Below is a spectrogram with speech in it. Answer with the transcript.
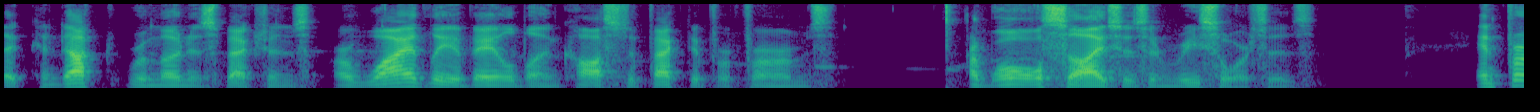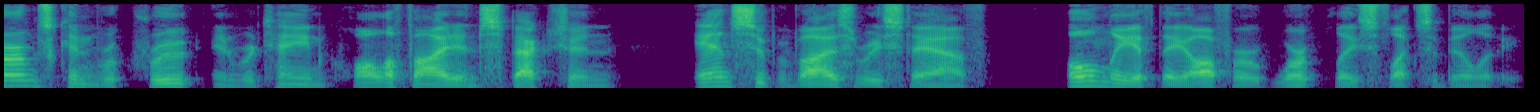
that conduct remote inspections are widely available and cost effective for firms of all sizes and resources. And firms can recruit and retain qualified inspection and supervisory staff only if they offer workplace flexibility.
